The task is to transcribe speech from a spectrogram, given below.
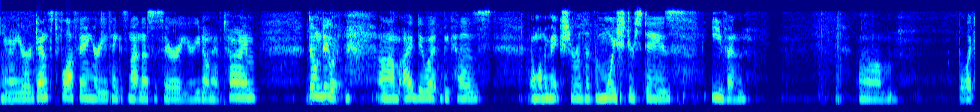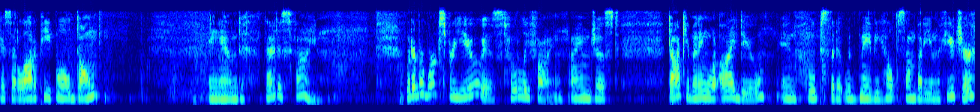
you know you're against fluffing or you think it's not necessary or you don't have time, don't do it. Um, I do it because I want to make sure that the moisture stays even um, but like I said, a lot of people don't, and that is fine. Whatever works for you is totally fine. I am just documenting what I do in hopes that it would maybe help somebody in the future.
